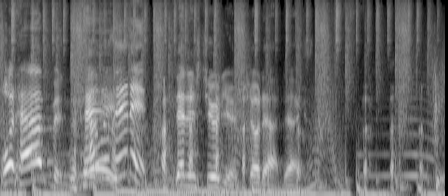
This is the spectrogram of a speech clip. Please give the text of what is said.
What happened? I was in it. Dennis Jr. Showdown next.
